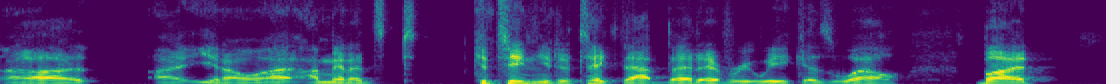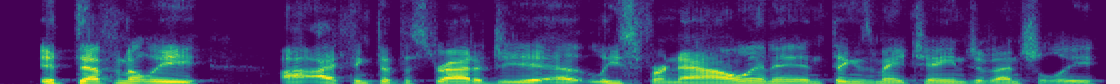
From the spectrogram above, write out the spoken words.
Uh, I, you know, I, am going to continue to take that bet every week as well. But it definitely, I, I think that the strategy, at least for now, and, and things may change eventually,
